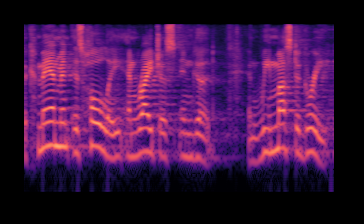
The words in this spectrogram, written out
the commandment is holy and righteous and good. And we must agree.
